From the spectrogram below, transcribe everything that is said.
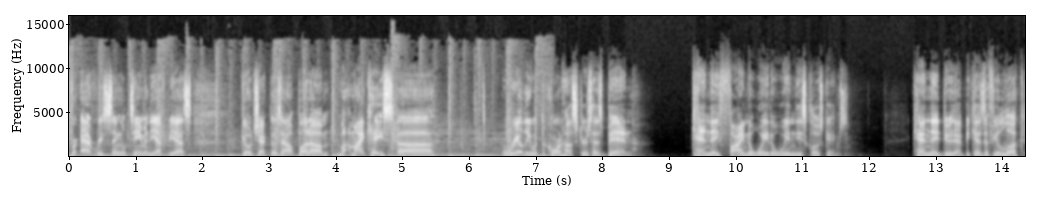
for every single team in the FBS go check those out. But um, my, my case uh, really with the Cornhuskers has been can they find a way to win these close games? Can they do that? Because if you look,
